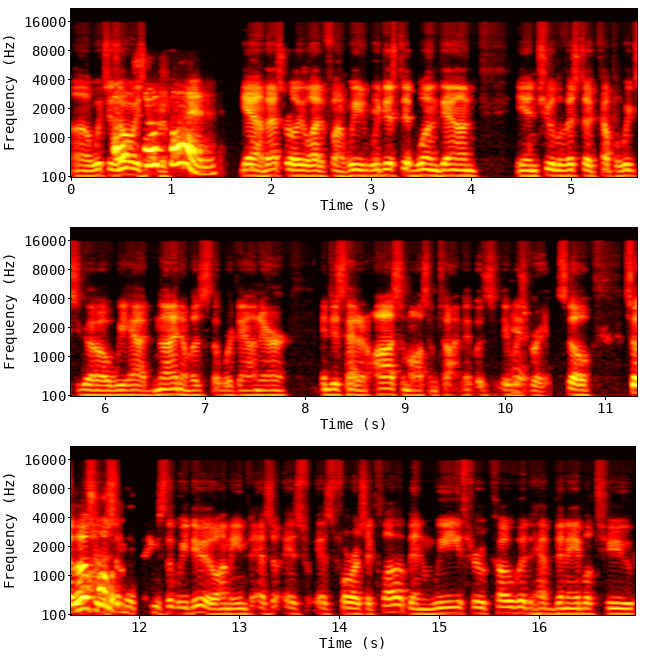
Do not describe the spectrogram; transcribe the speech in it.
uh, which is oh, always so fun. Yeah, that's really a lot of fun. We we just did one down in Chula Vista a couple of weeks ago. We had nine of us that were down there and just had an awesome, awesome time. It was it was yeah. great. So so those are some of the things that we do. I mean, as as as far as a club, and we through COVID have been able to,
